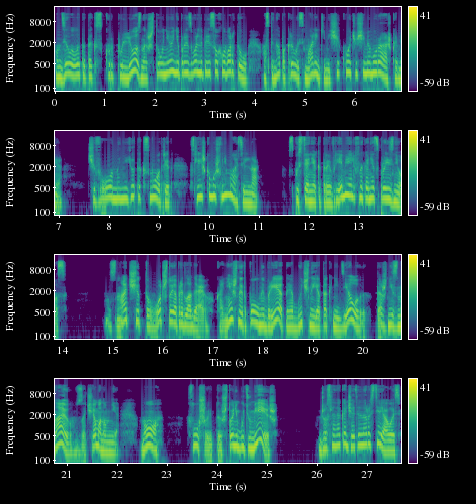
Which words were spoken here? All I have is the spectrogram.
Он делал это так скрупулезно, что у нее непроизвольно пересохло во рту, а спина покрылась маленькими щекочущими мурашками. Чего он на нее так смотрит? Слишком уж внимательно. Спустя некоторое время эльф наконец произнес. «Значит, вот что я предлагаю. Конечно, это полный бред, и обычно я так не делаю. Даже не знаю, зачем оно мне. Но... Слушай, ты что-нибудь умеешь?» Джослин окончательно растерялась.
